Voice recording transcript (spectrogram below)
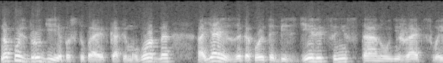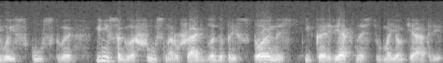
Но пусть другие поступают как им угодно, а я из-за какой-то безделицы не стану унижать своего искусства и не соглашусь нарушать благопристойность и корректность в моем театре,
